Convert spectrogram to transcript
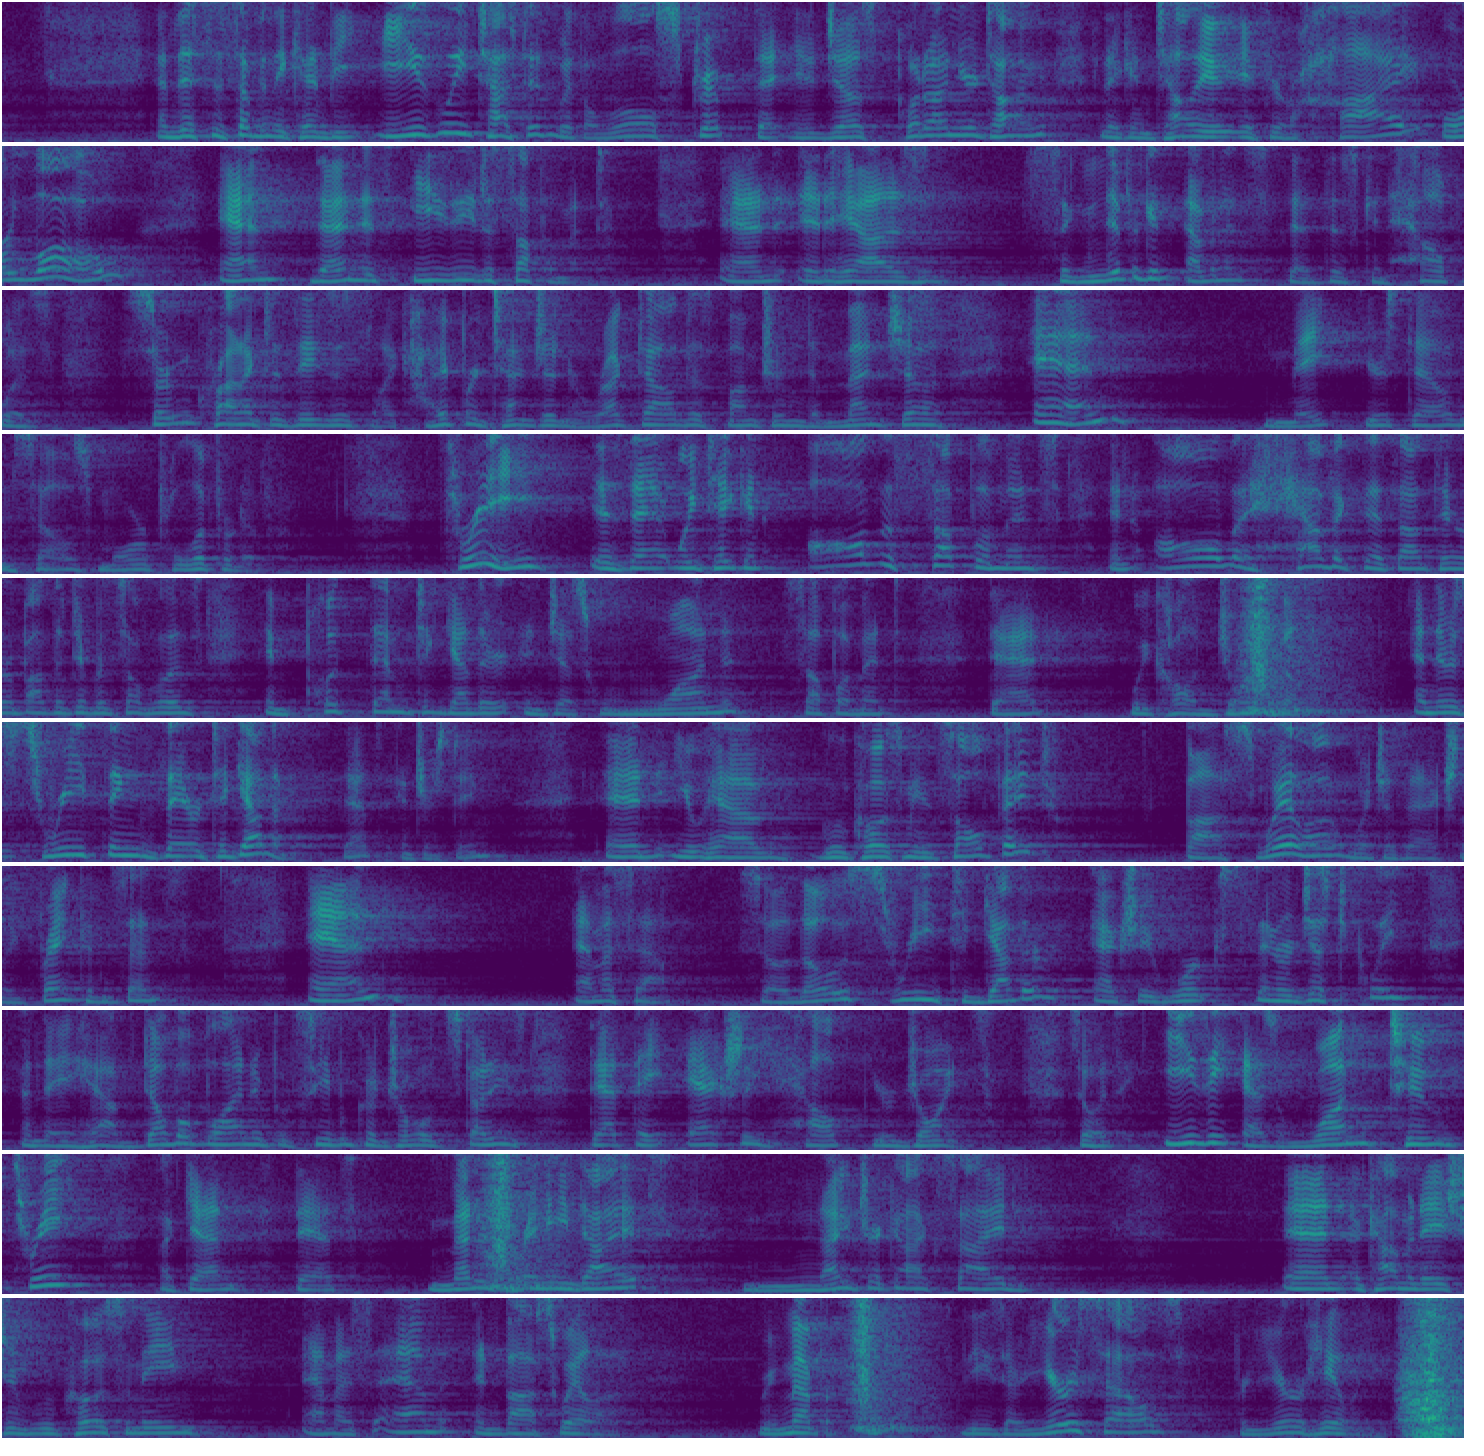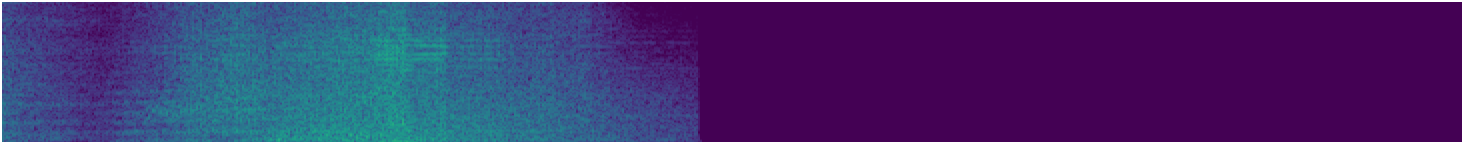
And this is something that can be easily tested with a little strip that you just put on your tongue, and it can tell you if you're high or low, and then it's easy to supplement. And it has significant evidence that this can help with certain chronic diseases like hypertension, erectile dysfunction, dementia, and make your stem cells more proliferative. Three is that we've taken all the supplements and all the havoc that's out there about the different supplements and put them together in just one supplement that we call joint builder. And there's three things there together. That's interesting. And you have glucosamine sulfate, boswellia, which is actually frankincense, and MSM. So those three together actually work synergistically, and they have double-blinded placebo-controlled studies that they actually help your joints. So it's easy as one, two, three. Again, that's Mediterranean diet, nitric oxide, and a combination of glucosamine, MSM, and boswellia. Remember, these are your cells for your healing.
